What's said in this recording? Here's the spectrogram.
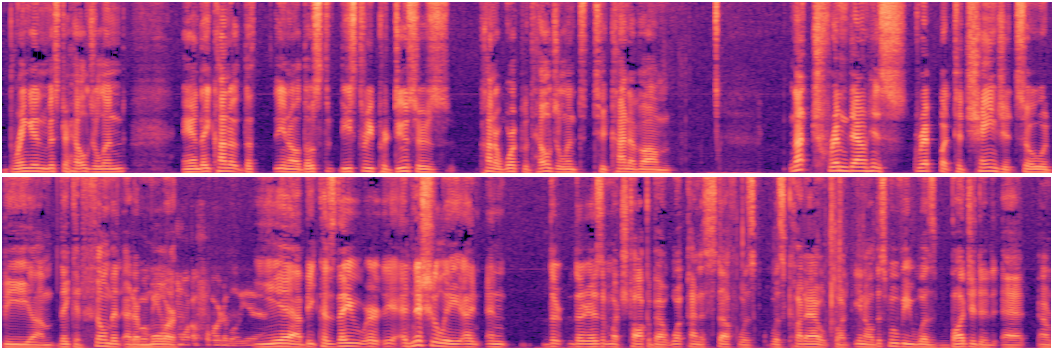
bring in Mr. Helgeland." And they kind of the you know those th- these three producers kind of worked with Helgeland to kind of um not trim down his script, but to change it so it would be um, they could film it at a It be more more affordable. Yeah. yeah, because they were initially, and, and there there isn't much talk about what kind of stuff was was cut out, but you know this movie was budgeted at. Uh,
